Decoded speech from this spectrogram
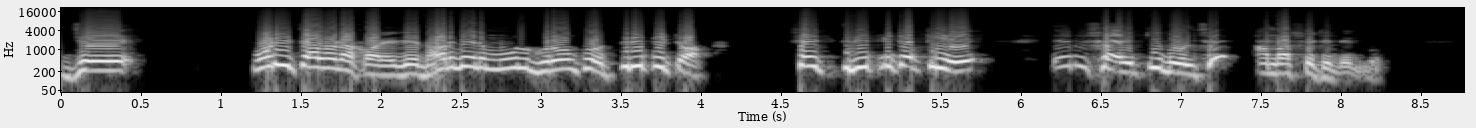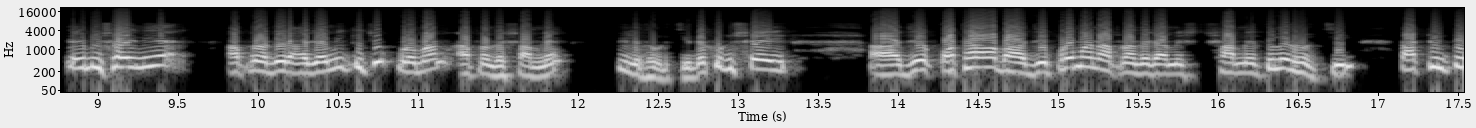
যে পরিচালনা করে যে ধর্মের মূল গ্রন্থ ত্রিপিটক। সেই ত্রিপিটকীয় এ বিষয়ে কি বলছে আমরা সেটি দেখব। এই বিষয় নিয়ে আপনাদের আজ আমি কিছু প্রমাণ আপনাদের সামনে তুলে ধরছি। দেখুন সেই যে কথা বা যে প্রমাণ আপনাদের আমি সামনে তুলে ধরছি, তা কিন্তু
